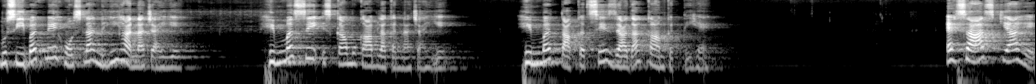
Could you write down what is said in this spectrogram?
मुसीबत में हौसला नहीं हारना चाहिए। हिम्मत से इसका मुकाबला करना चाहिए। हिम्मत ताकत से ज़्यादा काम करती है। एहसास क्या है?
